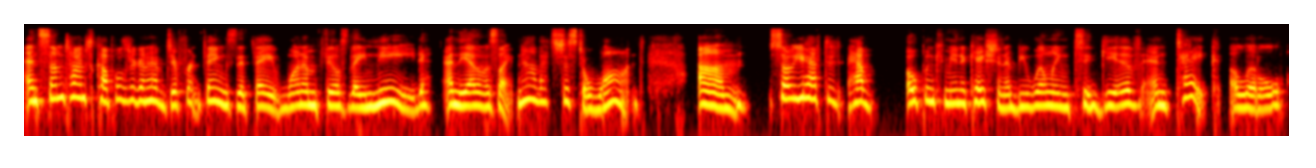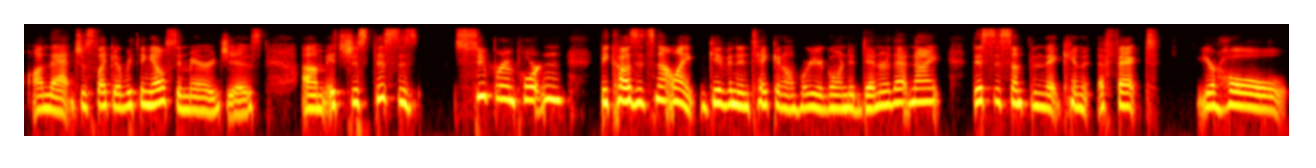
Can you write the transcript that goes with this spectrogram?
And sometimes couples are going to have different things that they one of them feels they need and the other one's like, "No, that's just a want." Um, so you have to have open communication and be willing to give and take a little on that just like everything else in marriage is. Um, it's just this is super important because it's not like giving and taking on where you're going to dinner that night. This is something that can affect your whole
